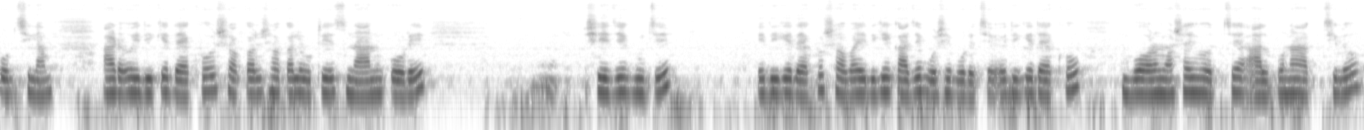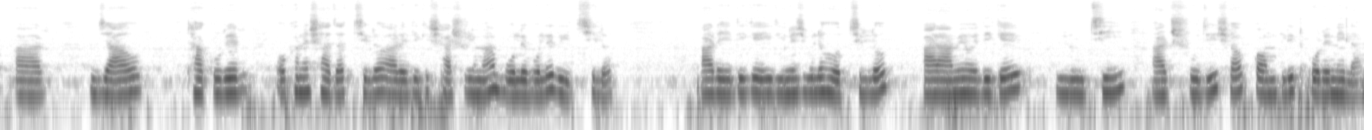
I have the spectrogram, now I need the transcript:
করছিলাম। আর ওইদিকে দেখো সকাল সকাল উঠে স্নান করে সেজে গুজে এদিকে দেখো সবাই এদিকে কাজে বসে পড়েছে। ওইদিকে দেখো বড় মশাই হচ্ছে আলপনা আঁকছিল। আর যাও ঠাকুরের ওখানে সাজাচ্ছিল আর এদিকে শাশুড়ি মা বলে বলে দিচ্ছিল। আর এইদিকে এই জিনিসগুলো হচ্ছিল আর আমি ওইদিকে লুচি আর সুজি সব কমপ্লিট করে নিলাম।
